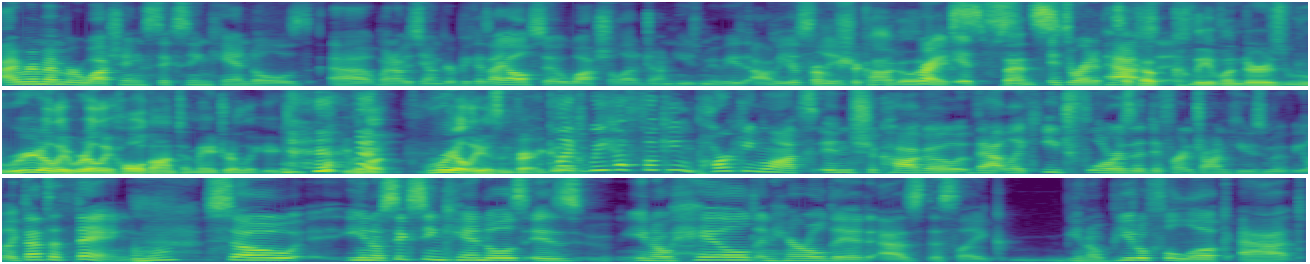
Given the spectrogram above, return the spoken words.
I remember watching Sixteen Candles uh, when I was younger because I also watched a lot of John Hughes movies. Obviously, You're from Chicago. It right? makes it's sense. It's a rite of It's like how. Clevelanders really, really hold on to Major League, even though it really isn't very good. Like we have fucking parking lots in Chicago that like each floor is a different John Hughes movie. Like that's a thing. Mm-hmm. So, you know, 16 Candles is, you know, hailed and heralded as this like, you know, beautiful look at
